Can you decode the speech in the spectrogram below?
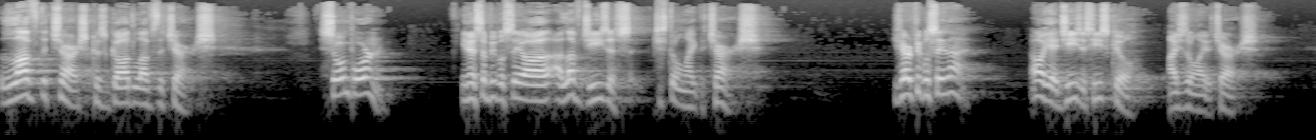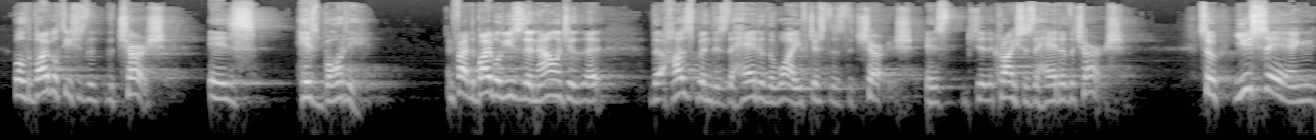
Love the church because God loves the church. So important. You know, some people say, Oh, I love Jesus. just don't like the church. You've heard people say that? Oh, yeah, Jesus, he's cool. I just don't like the church. Well, the Bible teaches that the church is his body. In fact, the Bible uses the analogy that the husband is the head of the wife, just as the church is, Christ is the head of the church. So you saying,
